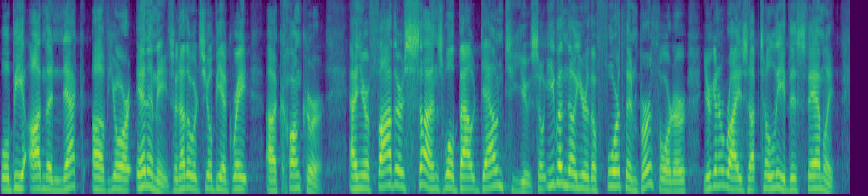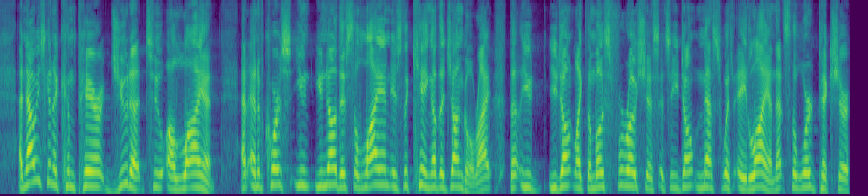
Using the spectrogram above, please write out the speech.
will be on the neck of your enemies. In other words, you'll be a great uh, conqueror. And your father's sons will bow down to you. So even though you're the fourth in birth order, you're going to rise up to lead this family. And now he's going to compare Judah to a lion. And, and of course, you, you know this the lion is the king of the jungle, right? The, you, you don't like the most ferocious, and so you don't mess with a lion. That's the word picture.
